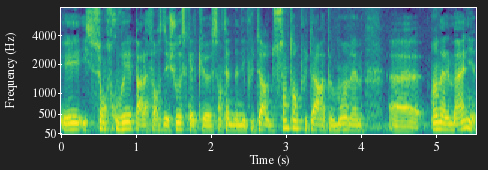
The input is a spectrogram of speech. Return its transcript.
Et ils se sont retrouvés par la force des choses quelques centaines d'années plus tard, 100 ans plus tard, un peu moins même, en Allemagne,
